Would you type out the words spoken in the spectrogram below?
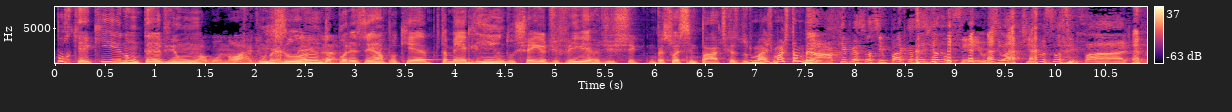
por que que não teve um... Algum nórdico Um Irlanda, meio, né? por exemplo, que é, também é lindo, cheio de verdes, com pessoas simpáticas e tudo mais, mas também... Não, que pessoas simpáticas eu já não sei. Os latinos são simpáticos,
